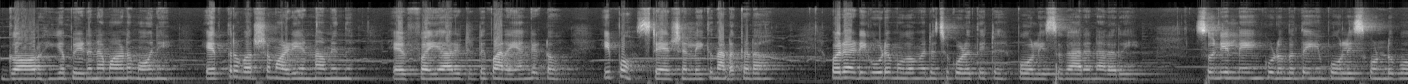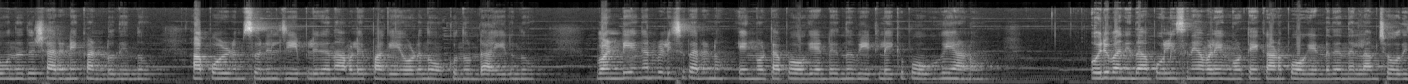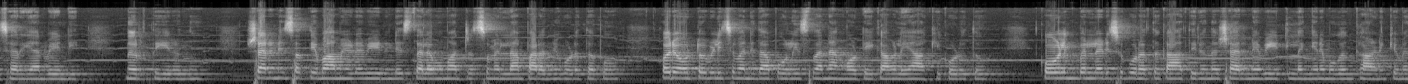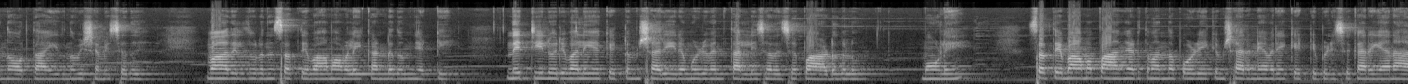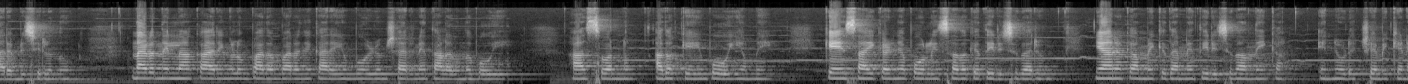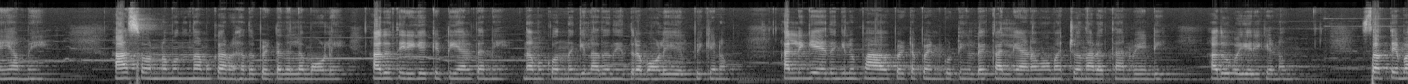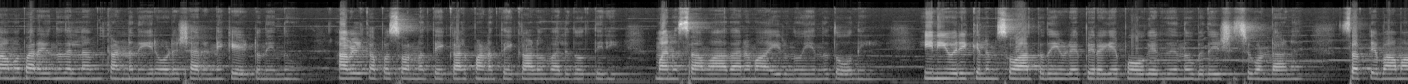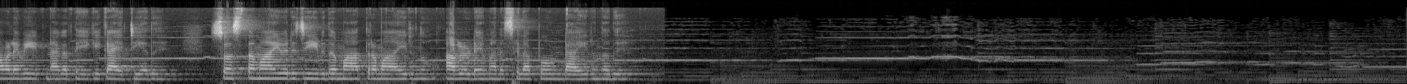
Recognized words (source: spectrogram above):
ഗാർഹിക പീഡനമാണ് മോനെ. എത്ര വർഷം അഴിയെണ്ണാമെന്ന് എഫ് ഐ ആർ ഇട്ടിട്ട് പറയാൻ കേട്ടോ. ഇപ്പോൾ സ്റ്റേഷനിലേക്ക് നടക്കടാ. ഒരടി കൂടെ മുഖം വരച്ചു കൊടുത്തിട്ട് പോലീസുകാരൻ അലറി. സുനിലിനെയും കുടുംബത്തെയും പോലീസ് കൊണ്ടുപോകുന്നത് ശരനെ കണ്ടു നിന്നു. അപ്പോഴും സുനിൽ ജീപ്പിലിരുന്ന് അവളെ പകയോടെ നോക്കുന്നുണ്ടായിരുന്നു. വണ്ടി എങ്ങനെ വിളിച്ചു തരണോ? എങ്ങോട്ടാ പോകേണ്ടതെന്ന് വീട്ടിലേക്ക് പോകുകയാണോ? ഒരു വനിതാ പോലീസിനെ അവൾ എങ്ങോട്ടേക്കാണ് പോകേണ്ടതെന്നെല്ലാം ചോദിച്ചറിയാൻ വേണ്ടി നിർത്തിയിരുന്നു. ശരണി സത്യഭാമയുടെ വീടിന്റെ സ്ഥലവും അഡ്രസ്സും എല്ലാം പറഞ്ഞു കൊടുത്തപ്പോൾ ഒരു ഓട്ടോ വിളിച്ച് വനിതാ പോലീസ് തന്നെ അങ്ങോട്ടേക്ക് അവളെ ആക്കി കൊടുത്തു. കോളിംഗ് ബെല്ലടിച്ച് പുറത്ത് കാത്തിരുന്ന ശരണ്യ വീട്ടിലെങ്ങനെ മുഖം കാണിക്കുമെന്ന് ഓർത്തായിരുന്നു വിഷമിച്ചത്. വാതിൽ തുറന്ന് സത്യഭാമ അവളെ കണ്ടതും ഞെട്ടി. നെറ്റിയിൽ ഒരു വലിയ കെട്ടും ശരീരം മുഴുവൻ തല്ലി ചതച്ച പാടുകളും. മോളെ സത്യഭാമ പാഞ്ഞെടുത്ത് വന്നപ്പോഴേക്കും ശരണ്യ അവരെ കെട്ടിപ്പിടിച്ച് കരയാൻ ആരംഭിച്ചിരുന്നു. നടന്നെല്ലാ കാര്യങ്ങളും പദം പറഞ്ഞ് കരയുമ്പോഴും ശരണെ തളർന്നു പോയി. ആ സ്വർണം അതൊക്കെയും പോയി അമ്മേ. കേസായി കഴിഞ്ഞ പോലീസ് അതൊക്കെ തിരിച്ചു തരും. ഞാനൊക്കെ അമ്മയ്ക്ക് തന്നെ തിരിച്ചു തന്നേക്കാം. എന്നോട് ക്ഷമിക്കണേ അമ്മേ. ആ സ്വർണമൊന്നും നമുക്ക് അർഹതപ്പെട്ടതല്ല മോളെ. അത് തിരികെ കിട്ടിയാൽ തന്നെ നമുക്കൊന്നെങ്കിൽ അത് നിദ്ര മോളെ ഏൽപ്പിക്കണം. അല്ലെങ്കിൽ ഏതെങ്കിലും പാവപ്പെട്ട പെൺകുട്ടികളുടെ കല്യാണമോ മറ്റോ നടത്താൻ വേണ്ടി അത് ഉപകരിക്കണം. സത്യഭാമ പറയുന്നതെല്ലാം കണ്ണുനീരോടെ ശരണ്യ കേട്ടു നിന്നു അവൾക്കപ്പോൾ സ്വർണത്തേക്കാൾ പണത്തേക്കാളും വലുതൊത്തിരി മനസ്സമാധാനമായിരുന്നു എന്ന് തോന്നി. ഇനിയൊരിക്കലും സ്വാർത്ഥതയുടെ പിറകെ പോകരുതെന്ന് ഉപദേശിച്ചുകൊണ്ടാണ് സത്യഭാമ അവളെ വീട്ടിനകത്തേക്ക് കയറ്റിയത്. സ്വസ്ഥമായ ഒരു ജീവിതം മാത്രമായിരുന്നു അവളുടെ മനസ്സിലപ്പോൾ ഉണ്ടായിരുന്നത്.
